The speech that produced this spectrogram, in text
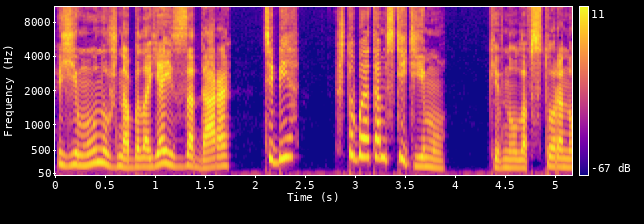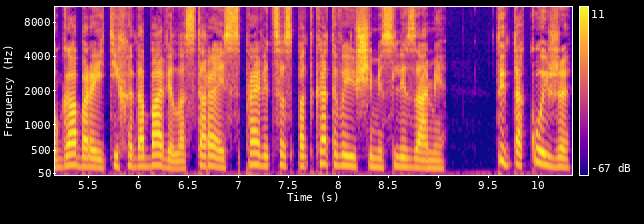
Ему нужна была я из-за дара. Тебе? Чтобы отомстить ему. Кивнула в сторону Габара и тихо добавила, стараясь справиться с подкатывающими слезами. «Ты такой же,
